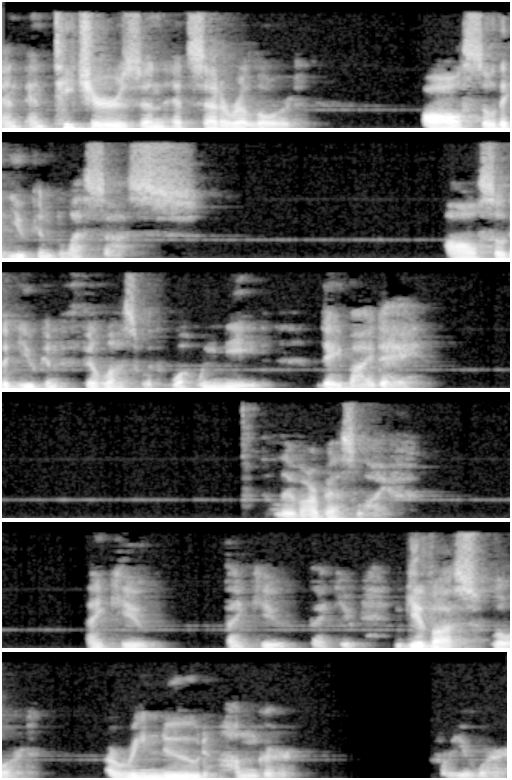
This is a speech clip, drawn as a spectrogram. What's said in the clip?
and, and teachers, and etc., Lord. All so that you can bless us. All so that you can fill us with what we need day by day to live our best life. Thank you, thank you, thank you. Give us, Lord, a renewed hunger for your word.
